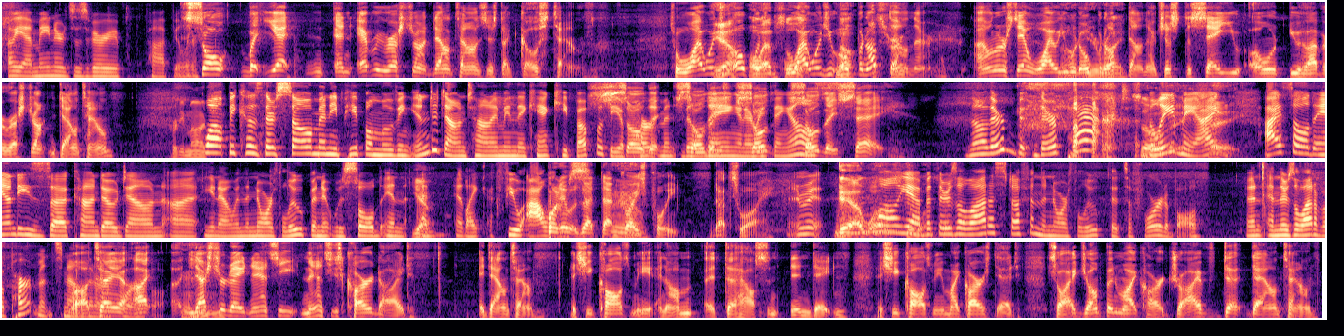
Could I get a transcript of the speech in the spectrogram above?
Oh yeah, Maynard's is very popular. So, but yet, and every restaurant downtown is just a ghost town. So why would Yeah. you open? Oh, up, absolutely. why would you No, open up that's true. down there? I don't understand why you No, would you're open up right. down there just to say you own you have a restaurant in downtown. Pretty much. Well, because there's so many people moving into downtown. I mean, they can't keep up with the So they- apartment so they- building and so- everything else. So they say. No, they're they're packed. So Believe they me, say. I sold Andy's uh, condo down, uh, you know, in the North Loop, and it was sold in Yeah. a- in like a few hours. But it was at that Yeah. price point. That's why. Yeah, it was. Well, It yeah, was, but there's a lot of stuff in the North Loop that's affordable, and and there's a lot of apartments now Well, I'll that tell are you, I, affordable. uh, yesterday Nancy Nancy's car died at downtown, and she calls me, and I'm at the house in, in Dayton, and she calls me, and my car's dead. So I jump in my car, drive d- downtown,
